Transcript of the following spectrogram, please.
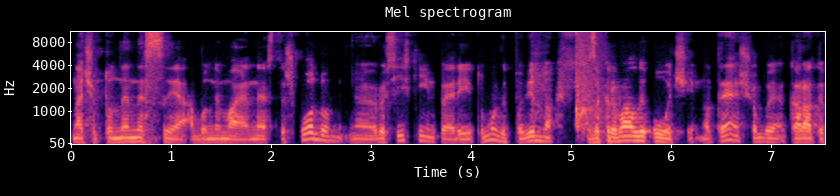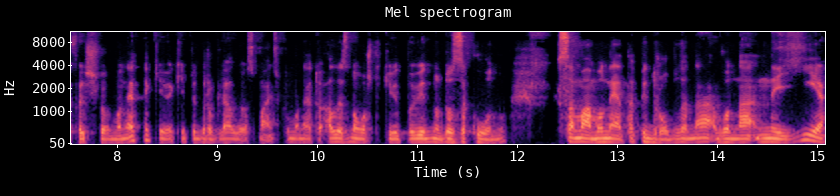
начебто, не несе або не має нести шкоду е, Російській імперії. Тому відповідно закривали очі на те, щоб карати фальшивомонетників, які підробляли османську монету. Але знову ж таки, відповідно до закону, сама монета підроблена, вона не є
